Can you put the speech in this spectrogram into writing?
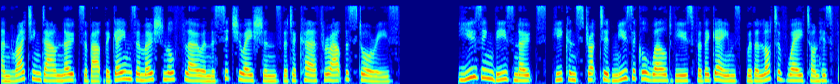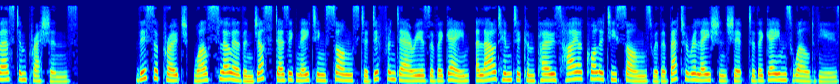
and writing down notes about the game's emotional flow and the situations that occur throughout the stories. Using these notes, he constructed musical worldviews for the games, with a lot of weight on his first impressions. This approach, while slower than just designating songs to different areas of a game, allowed him to compose higher quality songs with a better relationship to the game's worldviews.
